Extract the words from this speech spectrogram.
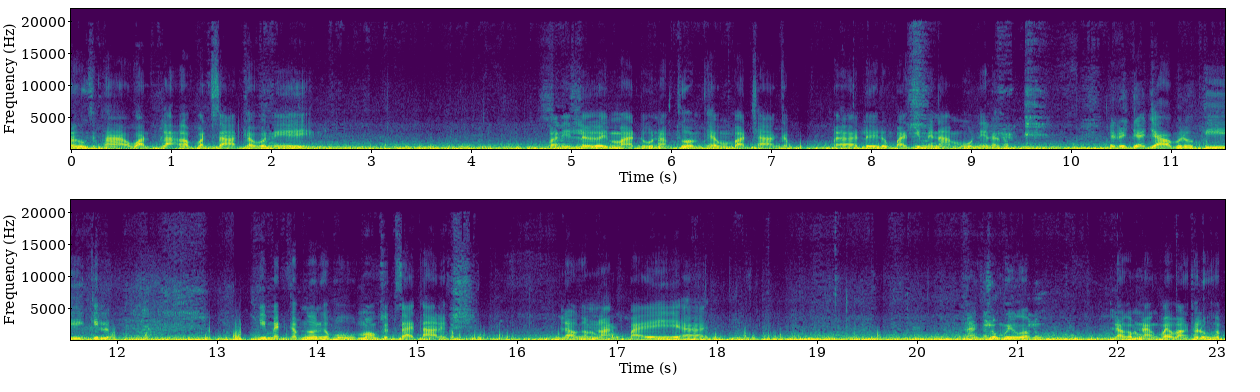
2565 วันพระครับวันศาสตร์ครับวันนี้ วันนี้เลยมาดูน้ำท่วมแถวบ้านช้างครับเเลยลงไปที่แม่น้ำมูลนี่แหละครับเป็นระยะยาวไม่รู้กี่กิโลกี่เมตรครับนู่นครับผมมองสุดสายตาเลยครับ เรากำลังไปเอ่อ งชมวิวครับ เรากำลังไปวางทะลุครับ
